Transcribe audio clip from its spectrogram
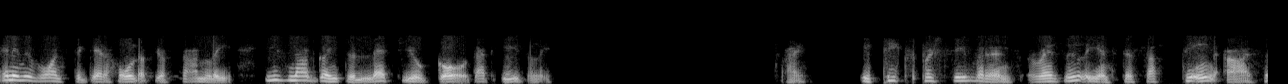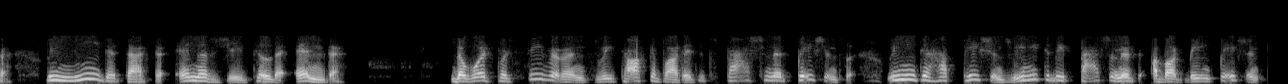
Enemy wants to get hold of your family. He's not going to let you go that easily. Right? It takes perseverance, resilience to sustain us. We need that energy till the end. The word perseverance, we talk about it, it's passionate patience. We need to have patience. We need to be passionate about being patient.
